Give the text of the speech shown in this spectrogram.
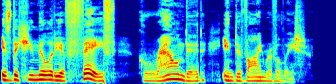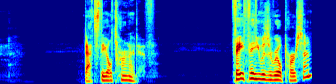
is the humility of faith grounded in divine revelation. That's the alternative. Faith that he was a real person.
